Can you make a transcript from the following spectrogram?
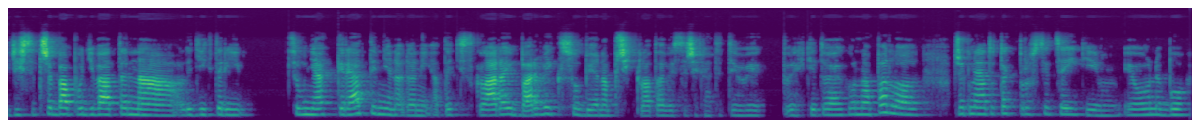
když se třeba podíváte na lidi, kteří jsou nějak kreativně nadaný a teď skládají barvy k sobě například a vy si řeknete, ty jak, jak ti to jako napadlo, řekne, já to tak prostě cítím, jo, nebo uh,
